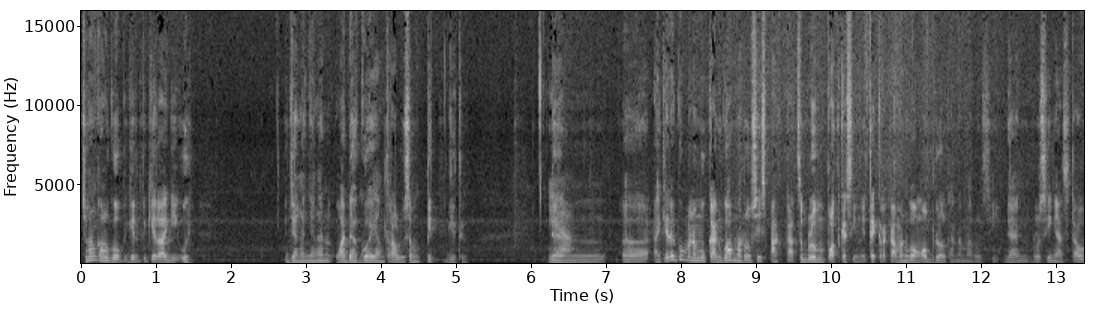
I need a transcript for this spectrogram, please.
Cuman kalau gue pikir-pikir lagi, wih jangan-jangan wadah gue yang terlalu sempit gitu. Dan eh, akhirnya gue menemukan gue sama Rusi sepakat. Sebelum podcast ini take rekaman gue ngobrol kan sama Rusi. Dan Rusi ngasih tahu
